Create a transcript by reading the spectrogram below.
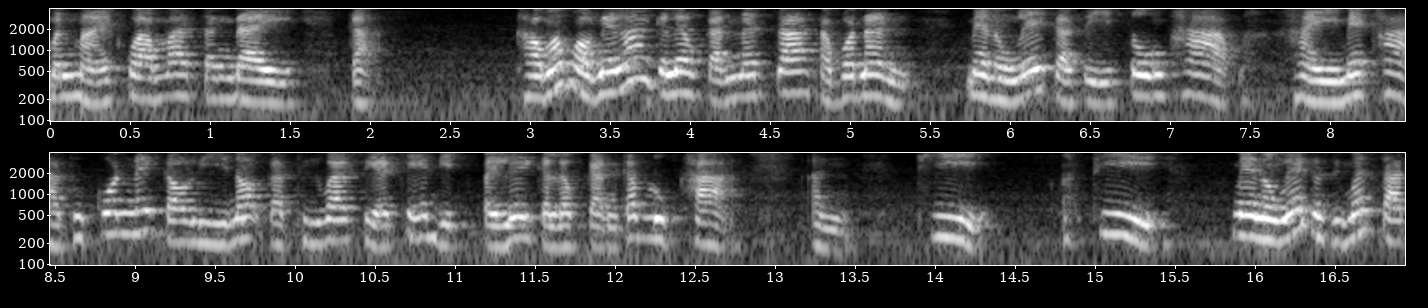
มันหมายความว่าจังใดกะ เขามาบอกในไลน์กันแล้วกันนะจ๊ะถ้าบ่นั้น แม่นงเล็กกับสีส่งภาพให้แม่ค้าทุกคนในเกาหลีเนาะก็ถือว่าเสียเครดิตไปเลยกันแล้วกันกับลูกค้าอันที่ที่แม่นงเล็กกับสิมาจัด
